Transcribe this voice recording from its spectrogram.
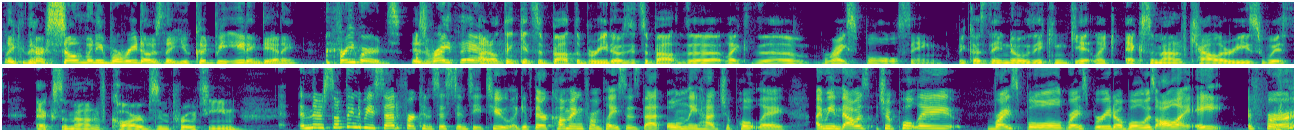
like there are so many burritos that you could be eating, Danny. Freebirds is right there. I don't think it's about the burritos. It's about the like the rice bowl thing because they know they can get like X amount of calories with X amount of carbs and protein. and there's something to be said for consistency too. Like if they're coming from places that only had Chipotle, I mean that was Chipotle rice bowl, rice burrito bowl was all I ate for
